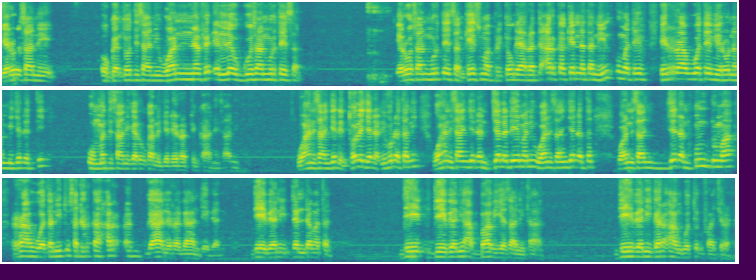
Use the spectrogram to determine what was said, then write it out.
yeroo isaan hooggantooti isaanii waan fedhellee hogguu isaan murteessan. Yeroo isaan murteessan keessumaa Piriitooriyaa irratti harka kennatan hin dhumateef hin raawwateef yeroo namni jedhetti uummati isaanii galuu kana jedhee irratti hin kaane isaanii. Waan isaan jedhan tole jedhanii fudhatanii waan isaan jedhan jala deemanii waan isaan jedhatan waan isaan jedhan hundumaa raawwataniitu sadarkaa har'a gahan irra gahan deebi'anii deebi'anii dandamatan deebi'anii abbaa biyya isaanii ta'an deebi'anii gara aangootti dhufaa jiran.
